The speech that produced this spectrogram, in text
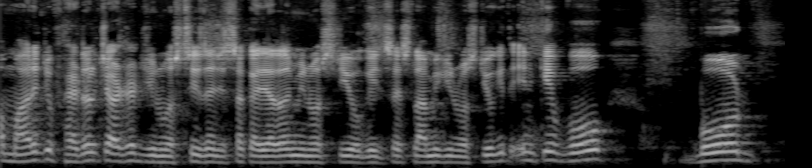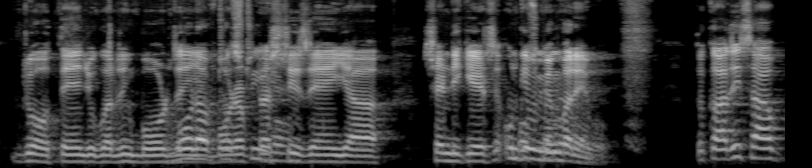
हमारे जो फेडरल चार्टर्ड यूनिवर्सिटीज़ हैं जैसा कैद यूनिवर्सिटी होगी जैसा इस्लामिक यूनिवर्सिटी होगी तो इनके वो बोर्ड जो होते हैं जो गवर्निंग बोर्ड हैं बोर्ड ऑफ़ ट्रस्टीज़ हैं। या सिंडिकेट्स हैं उनके भी मेंबर हैं वो। तो काजी साहब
